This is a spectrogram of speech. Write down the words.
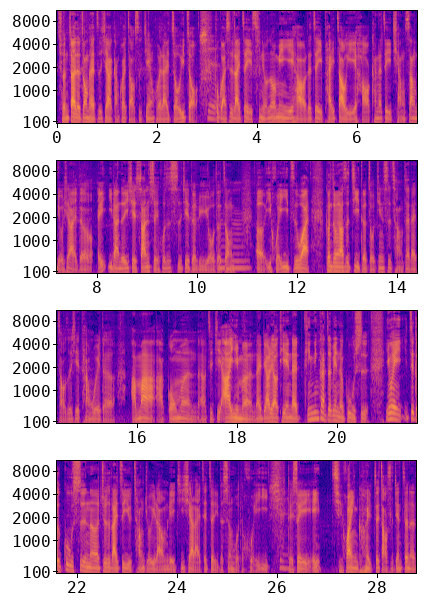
存在的状态之下，赶快找时间回来走一走。是，不管是来这里吃牛肉面也好，在这里拍照也好，看到这里墙上留下来的哎，依然的一些山水或是世界的旅游的这种、嗯、呃一回忆之外，更重要是记得走进市场，再来找这些摊位的阿妈、阿公们、啊这些阿姨们。们来聊聊天，来听听看这边的故事。因为这个故事呢，就是来自于长久以来我们累积下来在这里的生活的回忆。对，所以诶，欢迎各位再找时间，真的。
